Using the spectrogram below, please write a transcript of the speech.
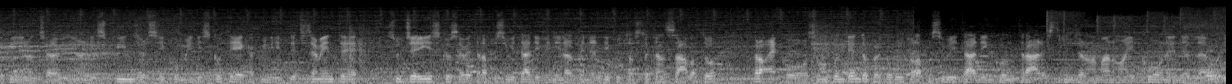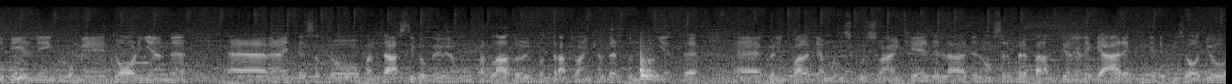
e quindi non c'era bisogno di spingersi come in discoteca, quindi decisamente suggerisco se avete la possibilità di venire al venerdì piuttosto che al sabato, però ecco sono contento perché ho avuto la possibilità di incontrare e stringere una mano a icone del bodybuilding come Dorian, eh, veramente è stato fantastico, poi abbiamo parlato, ho incontrato anche Alberto Nunez eh, con il quale abbiamo discusso anche della, delle nostre preparazioni alle gare, quindi l'episodio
